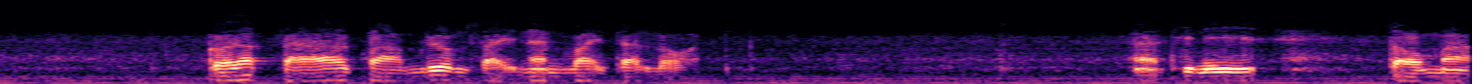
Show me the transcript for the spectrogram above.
ๆ ก็รักษาความเลื่อมใสนั้นไว้ตลอดอทีนี้ต่อมา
